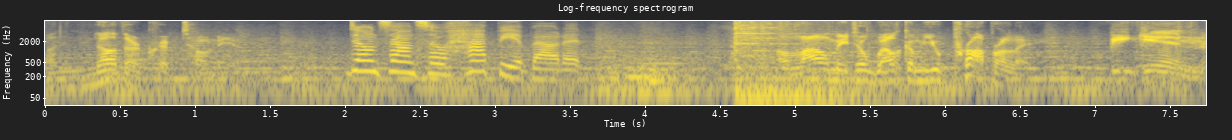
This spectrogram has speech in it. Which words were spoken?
Another Kryptonian. Don't sound so happy about it. Allow me to welcome you properly. Begin.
